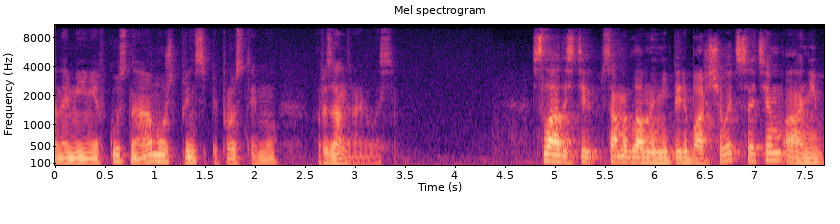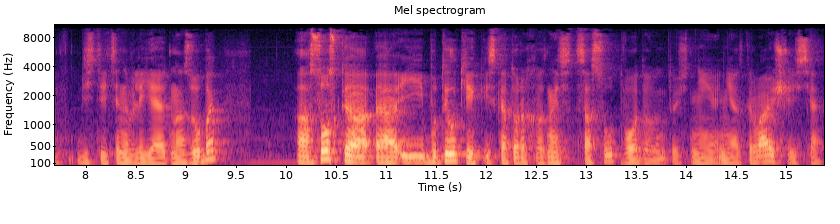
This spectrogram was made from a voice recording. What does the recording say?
она менее вкусная, а может, в принципе, просто ему разонравилась. Сладости, самое главное, не перебарщивать с этим, а они действительно влияют на зубы. А соска э, и бутылки, из которых, знаете, сосут воду, то есть не, не открывающиеся,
